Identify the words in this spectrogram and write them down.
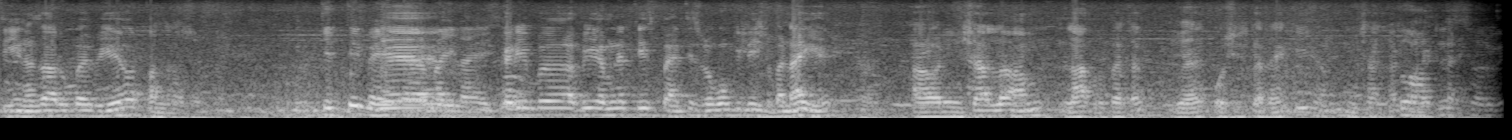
तीन हज़ार रुपये भी है और पंद्रह सौ। रुपये कितनी महिलाएँ करीब अभी हमने तीस पैंतीस लोगों की लिस्ट बनाई है और इंशाल्लाह हम लाख रुपए तक जो है कोशिश कर रहे हैं कि हम इन तो करें।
